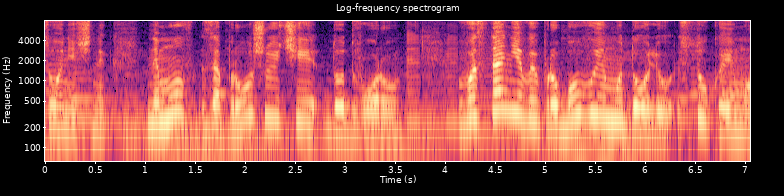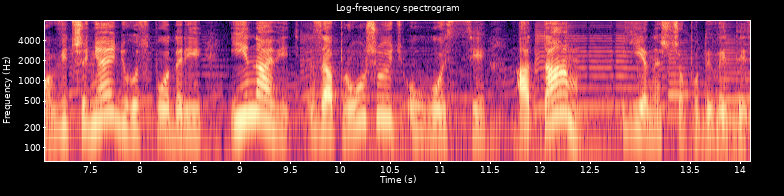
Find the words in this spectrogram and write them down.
сонячник, немов запрошуючи до двору. Востаннє випробовуємо долю, стукаємо, відчиняють господарі і навіть запрошують у гості. А там є на що подивитись.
